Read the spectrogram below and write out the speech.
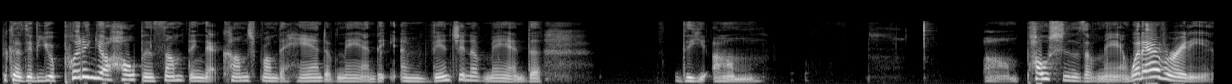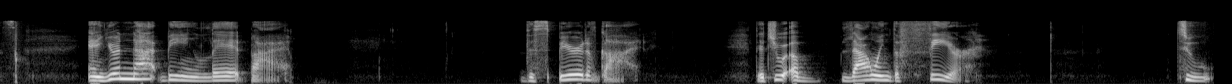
Because if you're putting your hope in something that comes from the hand of man, the invention of man, the the um, um, potions of man, whatever it is, and you're not being led by the Spirit of God, that you're allowing the fear to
